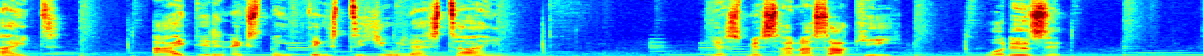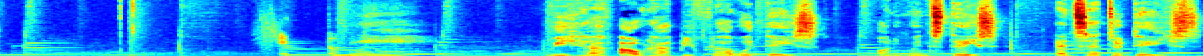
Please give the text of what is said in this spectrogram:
right. I didn't explain things to you last time. Yes, Miss Hanasaki? What is it? We have our happy flower days on Wednesdays and Saturdays,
